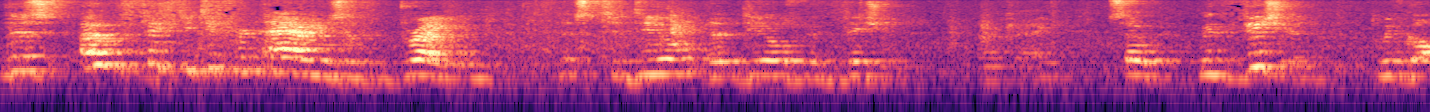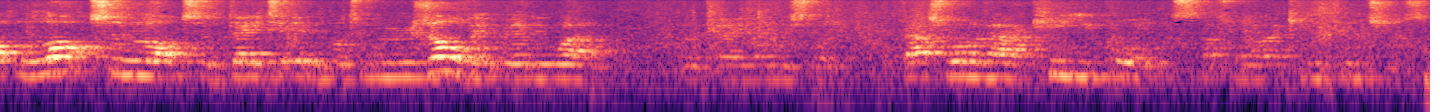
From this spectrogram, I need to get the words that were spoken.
there's over 50 different areas of the brain that's to deal that deals with vision. Okay, so with vision, we've got lots and lots of data input, and we resolve it really well. Okay, obviously, that's one of our key points. That's one of our key features.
